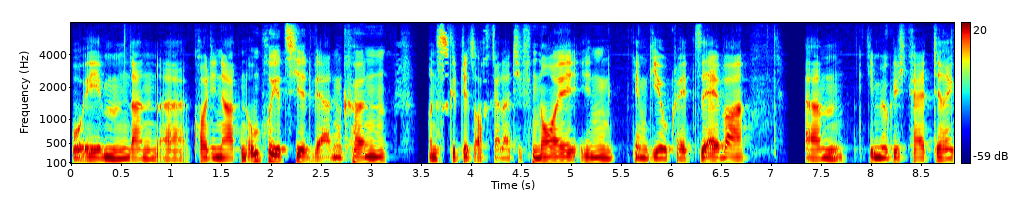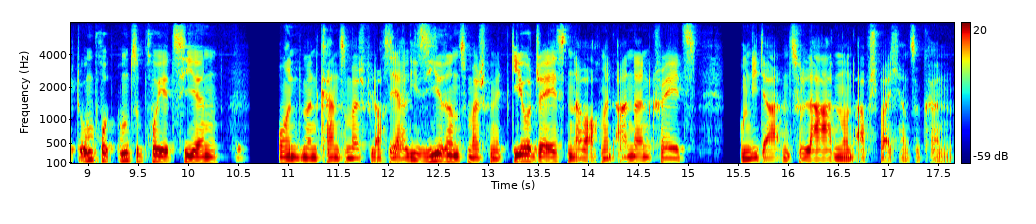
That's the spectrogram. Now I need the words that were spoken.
wo eben dann äh, Koordinaten umprojiziert werden können. Und es gibt jetzt auch relativ neu in dem GeoCrate selber ähm, die Möglichkeit, direkt um, umzuprojizieren. Und man kann zum Beispiel auch serialisieren, zum Beispiel mit GeoJSON, aber auch mit anderen Crates, um die Daten zu laden und abspeichern zu können.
